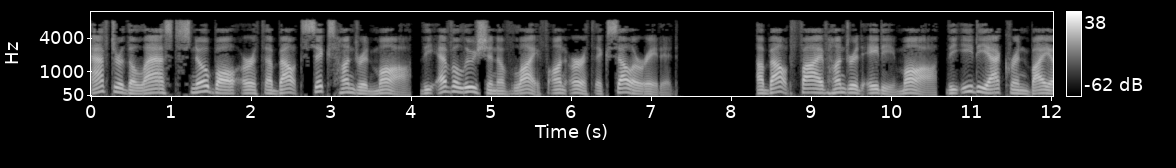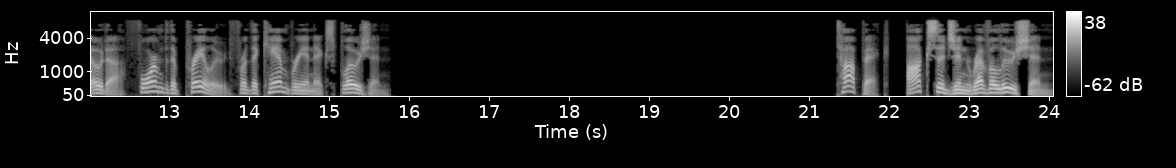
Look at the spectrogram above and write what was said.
After the last snowball Earth about 600 Ma, the evolution of life on Earth accelerated. About 580 Ma, the Ediacaran biota formed the prelude for the Cambrian explosion, Topic: Oxygen revolution.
